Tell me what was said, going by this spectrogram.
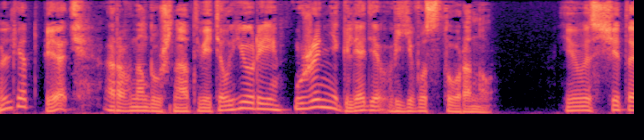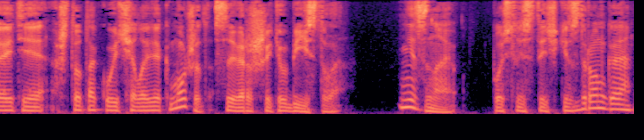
«Лет пять», — равнодушно ответил Юрий, уже не глядя в его сторону. «И вы считаете, что такой человек может совершить убийство?» «Не знаю. После стычки с Дронго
